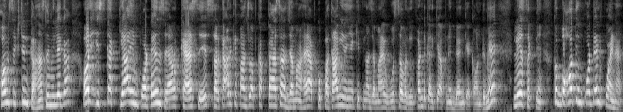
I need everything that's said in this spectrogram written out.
फॉर्म 16 कहाँ से मिलेगा? और इसका क्या इंपॉर्टेंस है और कैसे सरकार के पास जो आपका पैसा जमा है, आपको पता भी नहीं है कितना जमा है, वो सब रिफंड करके अपने बैंक अकाउंट में ले सकते हैं। तो बहुत इंपॉर्टेंट पॉइंट है।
